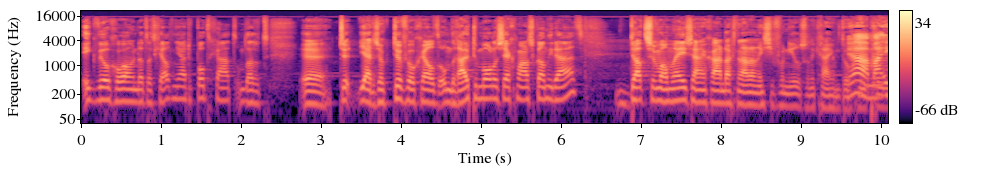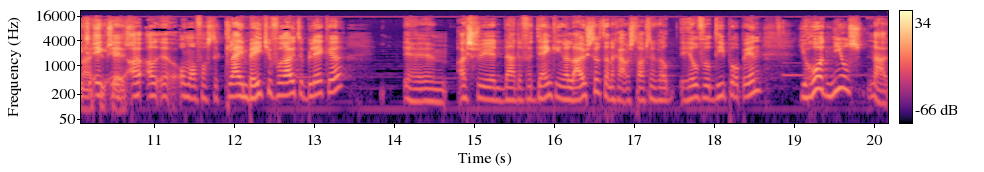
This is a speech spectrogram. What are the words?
Ik wil gewoon dat het geld niet uit de pot gaat. Omdat het... eh te, ja, is ook te veel geld om eruit te mollen, zeg maar, als kandidaat. Dat ze wel mee zijn gaan dachten... Nou, dan is hij voor Niels, want ik krijg hem toch. ja, maar ik, Prima, ik, succes. eh, al- om alvast een klein beetje vooruit te blikken. ehm, als je naar de verdenkingen luistert, en daar gaan we straks nog wel heel veel dieper op in. Je hoort Niels, nou,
